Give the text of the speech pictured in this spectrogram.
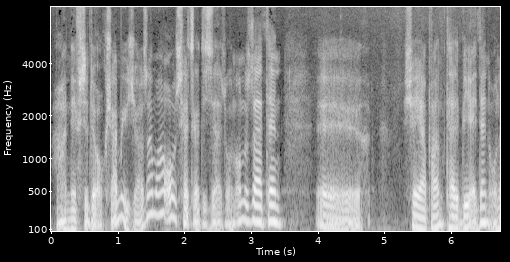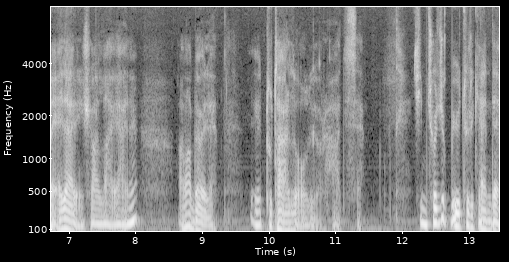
ha nefsi de okşamayacağız ama o setredeceğiz onu. Onu zaten e, şey yapan, terbiye eden onu eder inşallah yani. Ama böyle e, tutarlı oluyor hadise. Şimdi çocuk büyütürken de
